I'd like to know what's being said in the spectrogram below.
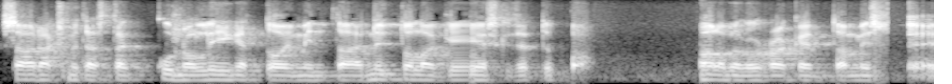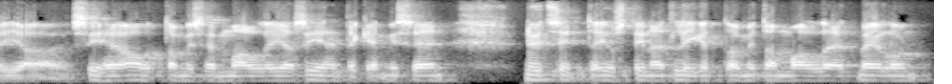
saadaanko me tästä kunnon liiketoimintaa. Nyt ollaan keskitetty palvelun rakentamiseen ja siihen auttamisen malliin ja siihen tekemiseen. Nyt sitten just näitä liiketoimintamalleja, että meillä on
